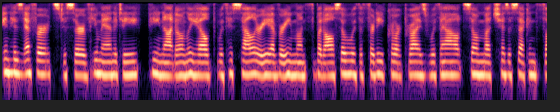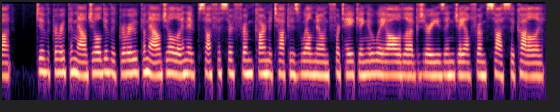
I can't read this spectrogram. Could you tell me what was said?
In his efforts to serve humanity, he not only helped with his salary every month but also with a 30 crore prize without so much as a second thought. Divakarupam Aujal Divakarupam Aujal, an IPS officer from Karnataka, is well known for taking away all luxuries in jail from Sasikala.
